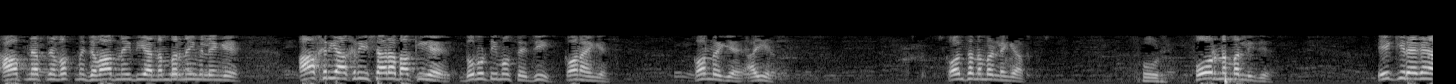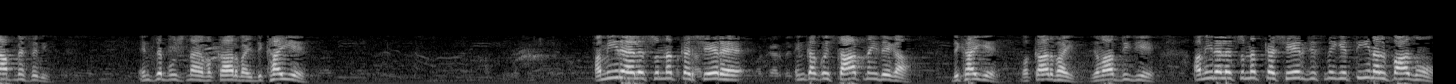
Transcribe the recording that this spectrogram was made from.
آپ نے اپنے وقت میں جواب نہیں دیا نمبر نہیں ملیں گے۔ آخری آخری اشارہ باقی ہے۔ دونوں ٹیموں سے۔ جی کون آئیں گے؟ کون رہ گیا ہے؟ آئیے۔ کون سا نمبر لیں گے آپ؟ فور. فور نمبر لیجیے۔ ایک ہی رہ گئے آپ میں سے بھی۔ ان سے پوچھنا ہے وقار بھائی دکھائیے۔ امیر اہل سنت کا شیر ہے ان کا کوئی ساتھ نہیں دے گا۔ دکھائیے وقار بھائی جواب دیجیے۔ امیر اہل سنت کا شیر جس میں یہ تین الفاظ ہوں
